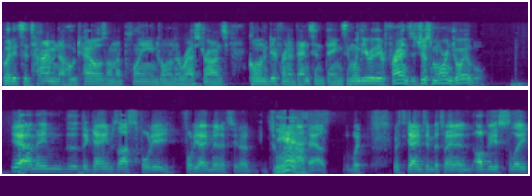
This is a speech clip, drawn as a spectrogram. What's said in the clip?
but it's the time in the hotels, on the plane, going to restaurants, going to different events and things. And when you're with your friends, it's just more enjoyable. Yeah, I mean the, the games last 40, 48 minutes, you know, two yeah. and a half hours with with games in between, and obviously,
